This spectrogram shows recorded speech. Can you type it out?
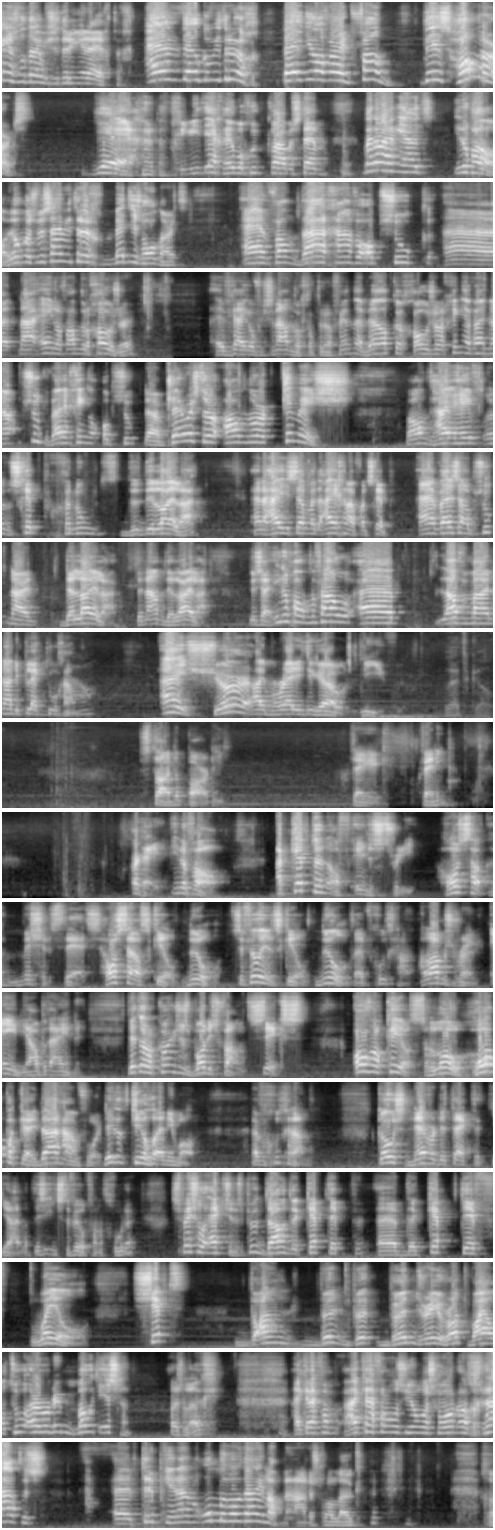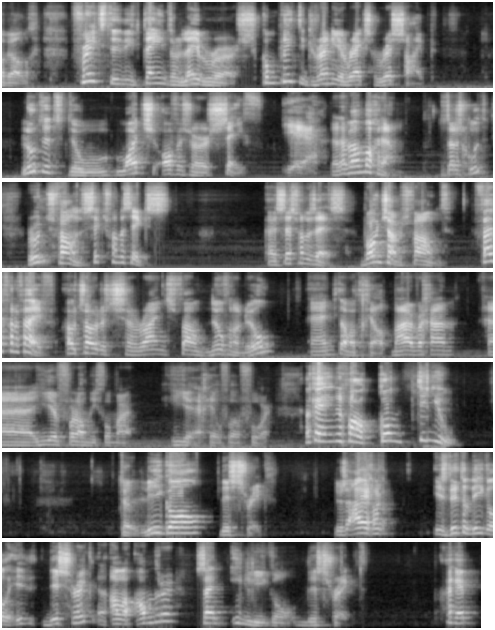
Kijkers van Damage 93 en welkom weer terug bij een nieuwe aflevering van Dishonored! Yeah, dat ging niet echt helemaal goed qua mijn stem, maar dat maakt niet uit. In ieder geval, jongens, we zijn weer terug met Dishonored. En vandaag gaan we op zoek uh, naar een of andere gozer. Even kijken of ik zijn naam nog kan terugvinden. Welke gozer gingen wij naar op zoek? Wij gingen op zoek naar Barrister Alnor Timish. Want hij heeft een schip genoemd de Delilah. En hij is zeg maar de eigenaar van het schip. En wij zijn op zoek naar Delilah. De naam Delilah. Dus ja, in ieder geval, mevrouw, uh, laten we maar naar die plek toe gaan. Hey, sure, I'm ready to go. Leave. Let's go. Start the party. Denk ik. Ik weet niet. Oké, in ieder geval. A captain of industry. Hostile mission stats. Hostile skill 0. Civilian skill 0. Dat heb ik goed gedaan. Alarms run 1. Ja, op het einde. Dead or conscious bodies found 6. Overall kills, low. Hoppakee, daar gaan we voor. Did not kill anyone. Hebben we goed gedaan. Ghost never detected. Ja, dat is iets te veel van het goede. Special actions. Put down the captive, uh, the captive whale. Shipped Bundry Rottweil to a remote island. Dat is leuk. Hij krijgt van, hij krijgt van onze jongens gewoon een gratis uh, tripje naar een onbewoond eiland. Nou, dat is gewoon leuk. Geweldig. Freed the detained laborers. Complete the Granny Rex recipe. Looted the watch officer safe. Yeah, dat hebben we allemaal gedaan. Dus dat is goed. Runes found. 6 van de 6. Uh, 6 van de 6. Bone jumps found. 5 van de 5. Outsider shrines found. 0 van de 0. En niet al het geld. Maar we gaan uh, hier vooral niet voor. Maar hier echt heel veel voor. Oké, in ieder geval. Continue. The legal district. Dus eigenlijk is dit een legal district en alle andere zijn illegal district. Oké. Okay.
